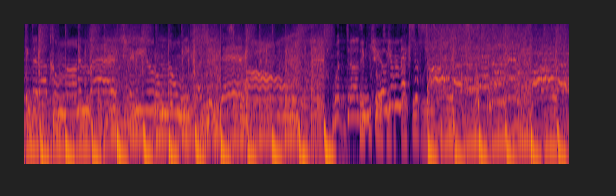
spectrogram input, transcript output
Think that I'll come running back. Baby, you don't know me cause you're dead wrong. What doesn't kill you makes you stronger. Stand a little taller.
